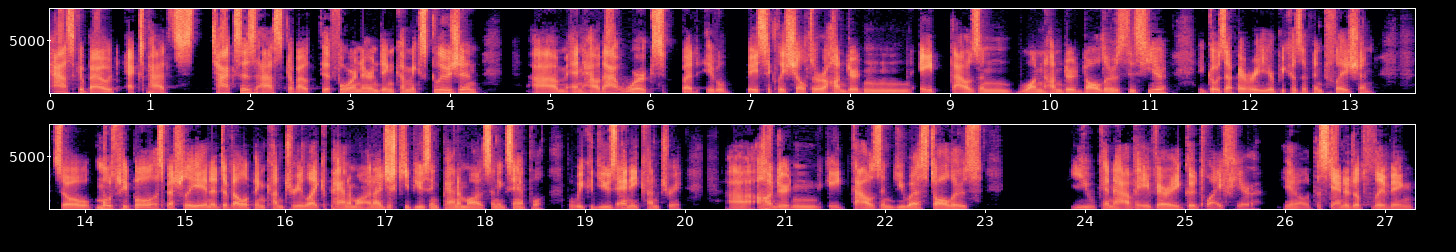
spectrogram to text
ask about expats taxes, ask about the foreign earned income exclusion, um, and how that works. But it'll basically shelter one hundred and eight thousand one hundred dollars this year. It goes up every year because of inflation. So most people, especially in a developing country like Panama, and I just keep using Panama as an example, but we could use any country, uh, 108,000 US dollars, you can have a very good life here. You know, the standard of living,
